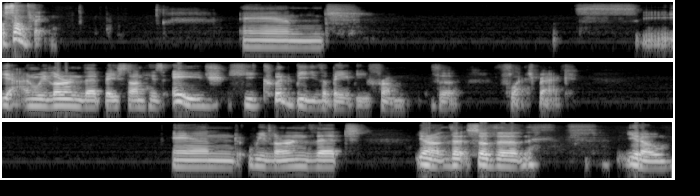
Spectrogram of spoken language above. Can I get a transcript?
or something and yeah, and we learned that based on his age, he could be the baby from the flashback. And we learned that, you know, the so the, you know,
